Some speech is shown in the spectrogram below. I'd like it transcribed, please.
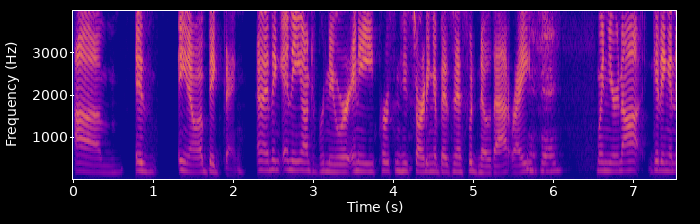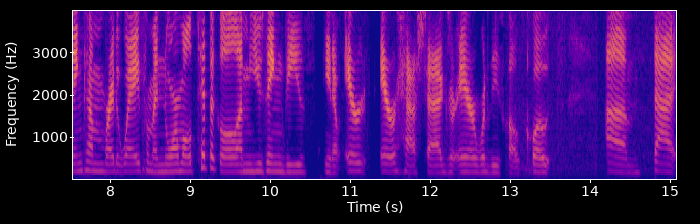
um is you know a big thing. And I think any entrepreneur, any person who's starting a business would know that, right? Mm-hmm. When you're not getting an income right away from a normal typical, I'm using these, you know, air air hashtags or air, what are these called? Quotes. Um, that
